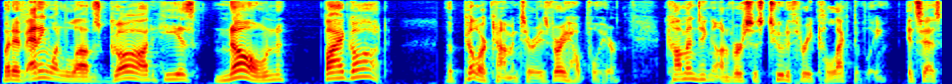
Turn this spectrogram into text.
But if anyone loves God, he is known by God. The pillar commentary is very helpful here. Commenting on verses 2 to 3 collectively, it says,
